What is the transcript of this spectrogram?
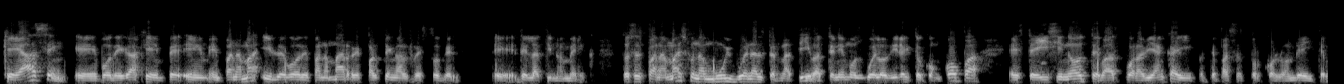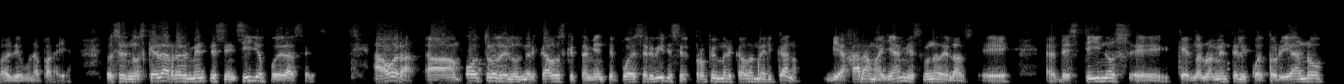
que hacen eh, bodegaje en, Panamá y luego de Panamá reparten al resto del, de Latinoamérica. Entonces, Panamá es una muy buena alternativa. Tenemos vuelo directo con Copa, este, y si no, te vas por Avianca y te pasas por Colombia y te vas de una para allá. Entonces, nos queda realmente sencillo poder hacer eso. Ahora, otro de los mercados que también te puede servir es el propio mercado americano. Viajar a Miami es uno de los eh, destinos eh, que normalmente el ecuatoriano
